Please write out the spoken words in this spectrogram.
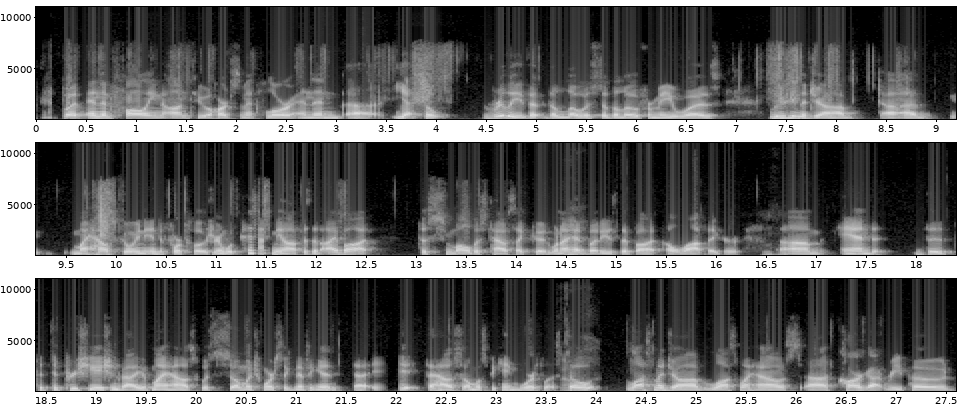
but and then falling onto a hard cement floor, and then uh, yeah. So really the, the lowest of the low for me was losing the job, uh, my house going into foreclosure. And what pissed me off is that I bought the smallest house I could when I had buddies that bought a lot bigger. Mm-hmm. Um, and the, the depreciation value of my house was so much more significant, uh, it, it, the house almost became worthless. Oh. So lost my job, lost my house, uh, car got repoed,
